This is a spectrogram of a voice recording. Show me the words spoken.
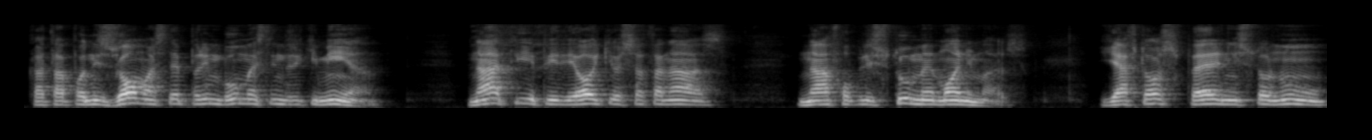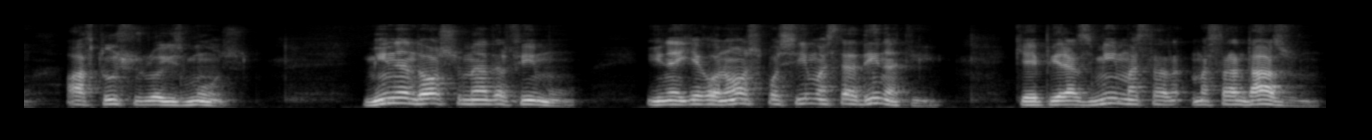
Καταπονιζόμαστε πριν μπούμε στην τρικυμία. Να τι επιδιώκει ο σατανάς, να αφοπλιστούμε μόνοι μας. Γι' αυτός παίρνει στο νου αυτούς τους λογισμούς. Μην ενδώσουμε αδελφοί μου, είναι γεγονός πως είμαστε αδύνατοι και οι πειρασμοί μας, μας τραντάζουν,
